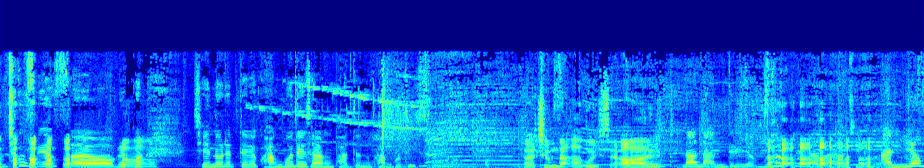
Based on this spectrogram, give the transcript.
엄청 쓰였어요. 그래서 어. 제 노래 때문에 광고 대상 받은 광고도 있어요. 아, 지금 나가고 있어요. 아, 난 안 들려. 무슨 소리 나가요 지금? 안녕?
